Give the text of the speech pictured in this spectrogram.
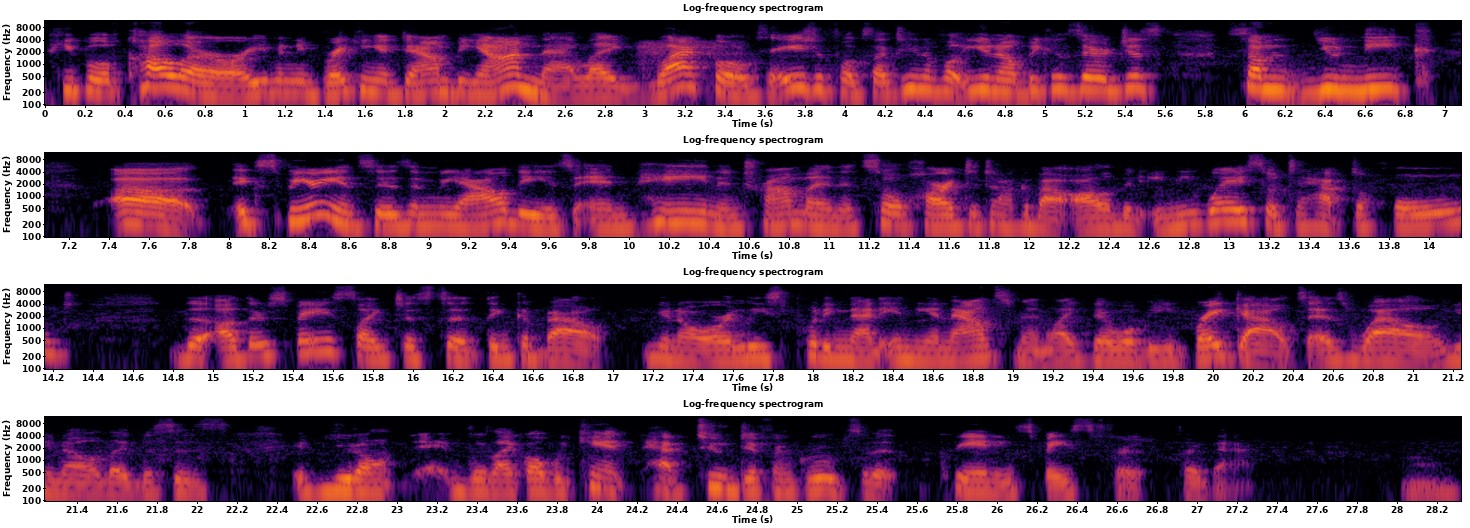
people of color or even breaking it down beyond that, like black folks, Asian folks, Latino folks, you know, because they're just some unique uh, experiences and realities and pain and trauma. And it's so hard to talk about all of it anyway. So to have to hold the other space, like just to think about, you know, or at least putting that in the announcement, like there will be breakouts as well, you know, like this is, if you don't, we're like, oh, we can't have two different groups, but creating space for, for that. Um,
